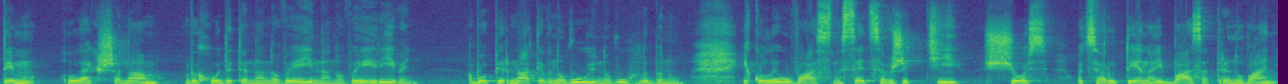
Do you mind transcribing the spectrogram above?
тим легше нам виходити на новий і на новий рівень або пірнати в нову і нову глибину. І коли у вас несеться в житті щось, оця рутина і база тренувань,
